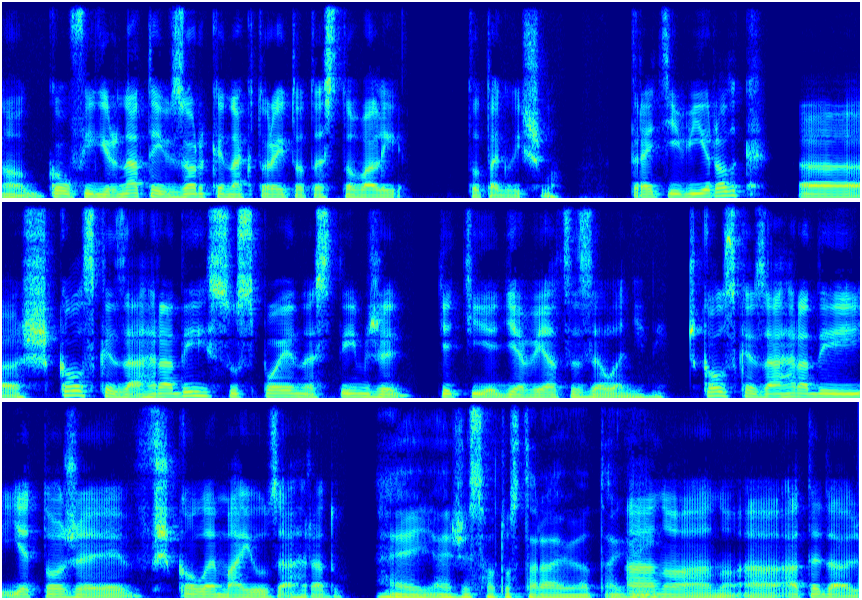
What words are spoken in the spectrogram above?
No go figure, na tej vzorke, na ktorej to testovali, to tak vyšlo. Tretí výrok. E, školské záhrady sú spojené s tým, že deti jedia viac zeleniny. Školské záhrady je to, že v škole majú záhradu. Hej, aj že sa o to starajú. Tak, áno, áno. A, a teda,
